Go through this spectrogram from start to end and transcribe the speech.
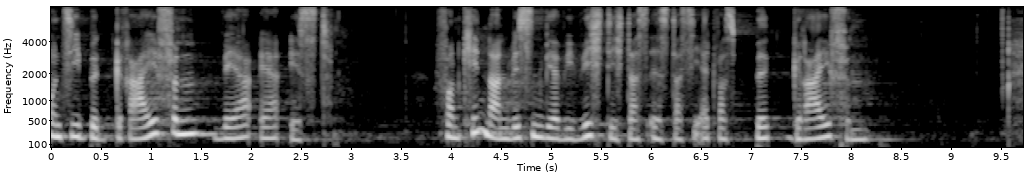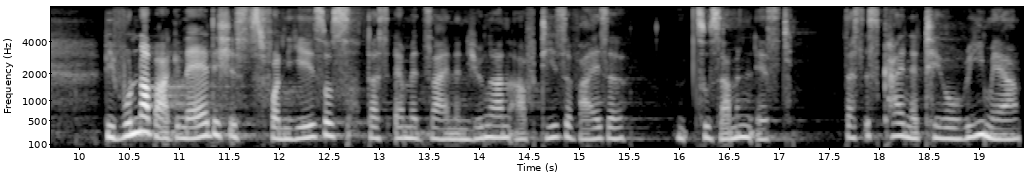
und sie begreifen, wer er ist. Von Kindern wissen wir, wie wichtig das ist, dass sie etwas begreifen. Wie wunderbar gnädig ist es von Jesus, dass er mit seinen Jüngern auf diese Weise zusammen ist. Das ist keine Theorie mehr.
